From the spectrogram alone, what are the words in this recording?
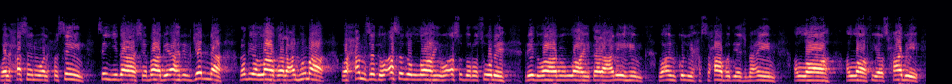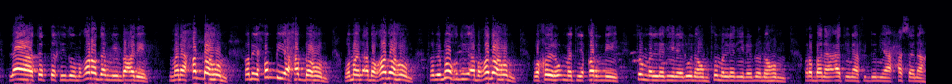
والحسن والحسين سيدا شباب أهل الجنة رضي الله تعالى عنهما وحمزة أسد الله وأسد رسوله رضوان الله تعالى عليهم وأن كل الصحابة أجمعين. الله الله في أصحابه. لا تتخذوا غرضا من بعدهم من أحبهم فبحبي أحبهم ومن أبغضهم فببغضي أبغضهم وخير أمتي قرني ثم الذين يلونهم ثم الذين يلونهم. ربنا آتنا في الدنيا حسنة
